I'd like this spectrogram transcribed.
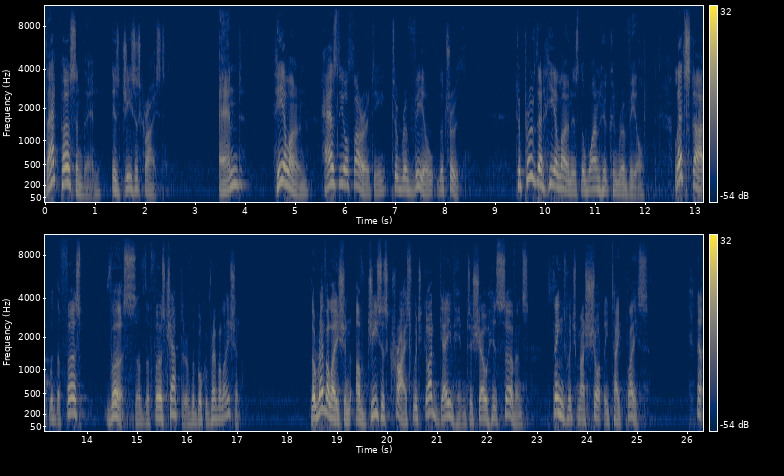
That person then is Jesus Christ. And he alone has the authority to reveal the truth. To prove that he alone is the one who can reveal, let's start with the first verse of the first chapter of the book of Revelation. The revelation of Jesus Christ, which God gave him to show his servants things which must shortly take place. Now,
